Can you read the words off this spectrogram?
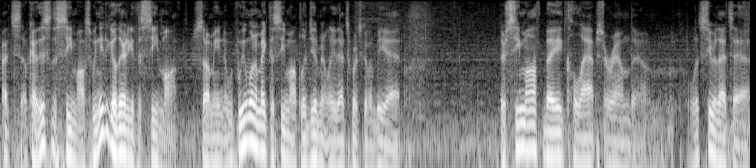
That's. Okay, this is the Seamoth. So we need to go there to get the Seamoth. So, I mean, if we want to make the Seamoth legitimately, that's where it's going to be at. There's Seamoth Bay collapsed around them. Let's see where that's at.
